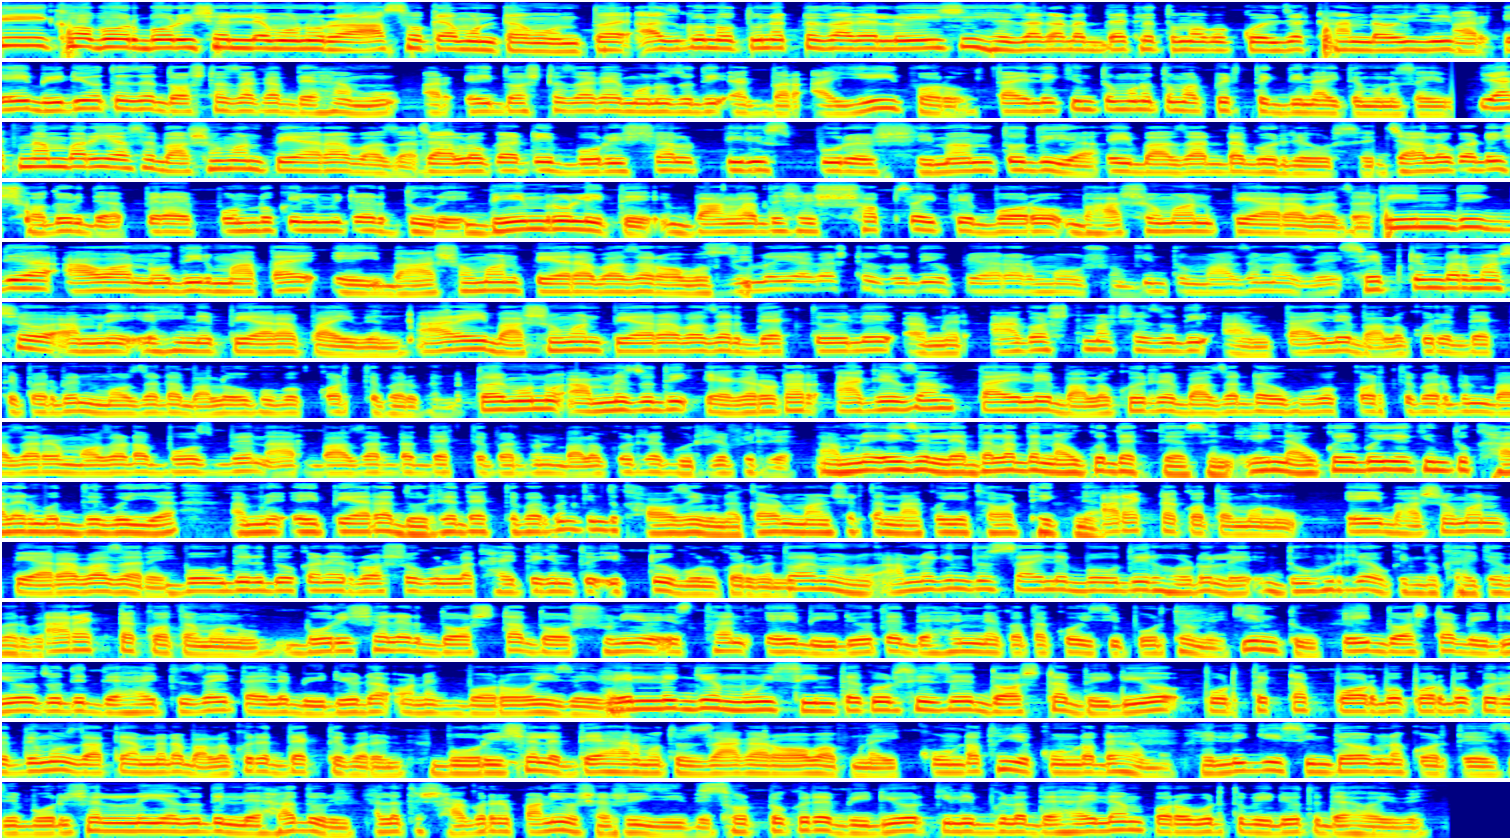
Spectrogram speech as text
কি খবর বরিশাল্য মনুরা? আছো কেমন তেমন তাই আজকে নতুন একটা জায়গায় লই আইছি, হে জায়গাটা দেখলে তোমাকে কলজা ঠান্ডা হয়ে যাই আর এই ভিডিওতে যে দশটা জায়গা দেখামু, আর এই দশটা জায়গায় মনো যদি একবার আইয়েই পড়ো, তাইলে কিন্তু মনে তোমার প্রত্যেক দিন আইতে মনে চাইবে। এক নাম্বারই আছে ভাসমান পেয়ারা বাজার। জালকাটি বরিশাল পিরিজপুরের সীমান্ত দিয়া এই বাজারটা গড়িয়ে উঠছে। জালকাটি সদর দিয়া প্রায় পনেরো কিলোমিটার দূরে ভীমরুলিতে বাংলাদেশের সবচাইতে বড় ভাসমান পেয়ারা বাজার। তিন দিক দিয়া আওয়া নদীর মাথায় এই ভাসমান পেয়ারা বাজার অবস্থিত। জুলাই আগস্ট যদিও পেয়ারার মৌসুম কিন্তু মাঝে মাঝে সেপ্টেম্বর মাসেও আপনি এহিনে পেয়ারা পাইবেন। আর এই ভাসমান পেয়ারা বাজার দেখতে হইলে আপনার আগস্ট মাসে যদি আন তাইলে ভালো করে দেখতে পারবেন মজাটা ভালো উপভোগ করতে পারবেন। তাই মনু আপনি যদি এগারোটার আগে যান তাইলে ভালো করে বাজারটা উপভোগ করতে পারবেন বাজারের মজাটা বসবেন আর বাজারটা দেখতে পারবেন ভালো করে ঘুরে ফিরে। আপনি এই যে লেদা লেদা নৌকা দেখতে আছেন এই নৌকায় বইয়া কিন্তু খালের মধ্যে বইয়া আপনি এই পেয়ারা ধরে দেখতে পারবেন, কিন্তু খাওয়া যাবে না, কারণ মানুষের তা না কইয়ে খাওয়া ঠিক না। আর একটা কথা মনু এই ভাসমান পেয়ারা বাজারে বৌদির দোকানের রসগোল্লা খাইতে কিন্তু একটু ভুল করবেন তাই মনু আপনি কিন্তু চাইলে বৌদির হোটেলে দুহুরেও কিন্তু খাইতে পারবেন আর একটা কথা মনু বরিশালের দশটা দর্শনীয় স্থান এই ভিডিওতে দেখান না কথা কইছি প্রথমে। কিন্তু এই দশটা ভিডিও যদি দেখাইতে যাই তাইলে ভিডিওটা অনেক বড় হয়ে যাবে এর লিগে মুই চিন্তা করছি যে দশটা ভিডিও প্রত্যেকটা পর্ব পর্ব করে দেবো যাতে আপনারা ভালো করে দেখতে পারেন। বরিশালে দেহার মতো জাগার অভাব নাই কোনটা থুইয়ে কোনটা দেখামো। হেলি গিয়ে চিন্তা ভাবনা করতে, যে বরিশাল লইয়া যদি লেহা ধরি, তাহলে তো সাগরের পানিও শেষ হয়ে যাবে ছোট্ট করে ভিডিওর ক্লিপগুলো দেখাইলাম, পরবর্তী ভিডিওতে দেখা হইবে।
